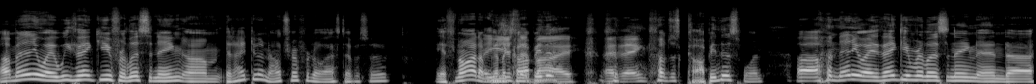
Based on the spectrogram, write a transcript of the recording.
Um, but anyway, we thank you for listening. Um, did I do an outro for the last episode? If not, I'm you gonna copy this. I think. I'll just copy this one. Um, anyway, thank you for listening, and uh,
